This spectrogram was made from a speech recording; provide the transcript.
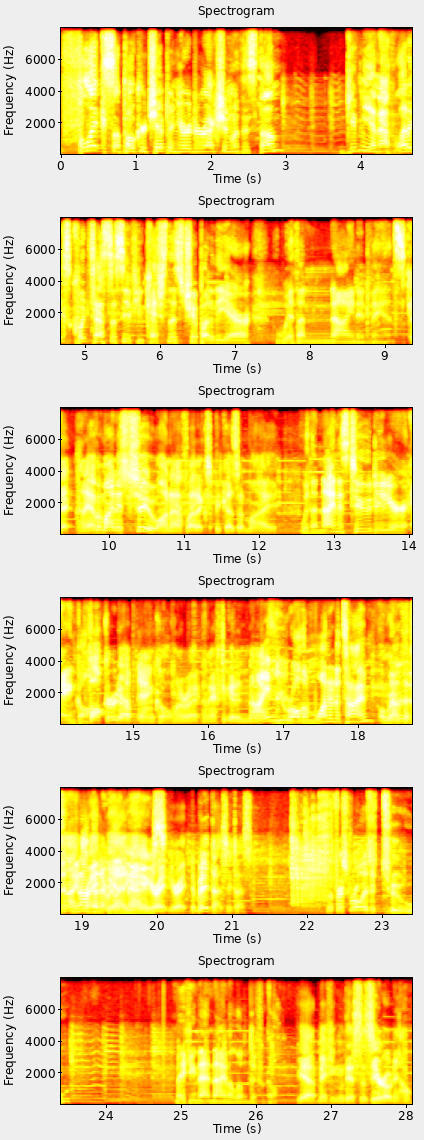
flicks a poker chip in your direction with his thumb. Give me an athletics quick test to see if you catch this chip out of the air with a nine advance. Okay, and I have a minus two on athletics because of my With a nine is two to your ankle. falkered up ankle. All right, and I have to get a nine. You roll them one at a time. Oh, not one at that a it- time. not right. that it really yeah, yeah, matters. yeah, you're right. You're right. But it does. It does. So the first roll is a two. Making that nine a little difficult. Yeah, making this a zero now.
